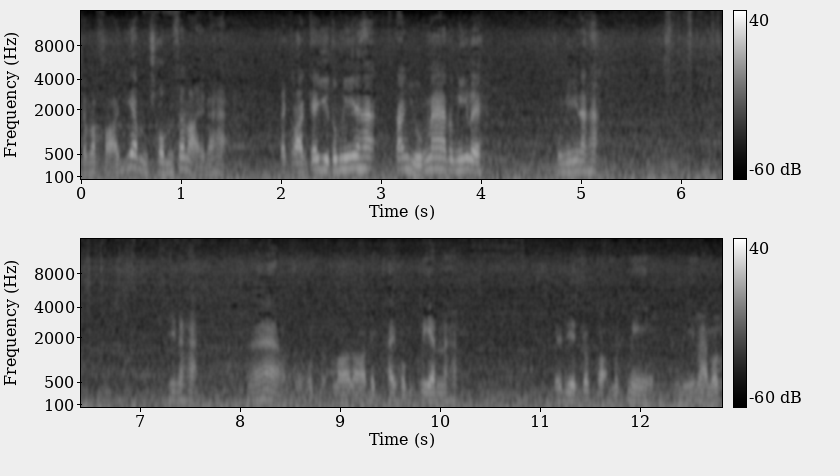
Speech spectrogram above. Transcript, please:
จะมาขอเยี่ยมชมซะหน่อยนะฮะแต่ก่อนแกอยู่ตรงนี้นะฮะตั้งอยู่ข้างหน้าตรงนี้เลย ตรงนี้นะฮะนี่นะฮะอ่าโอ้โหรอรอเด็กไทยผมเกรียนนะฮะไปเรียนก็เกาะรถเมล์วันนี้มารถ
